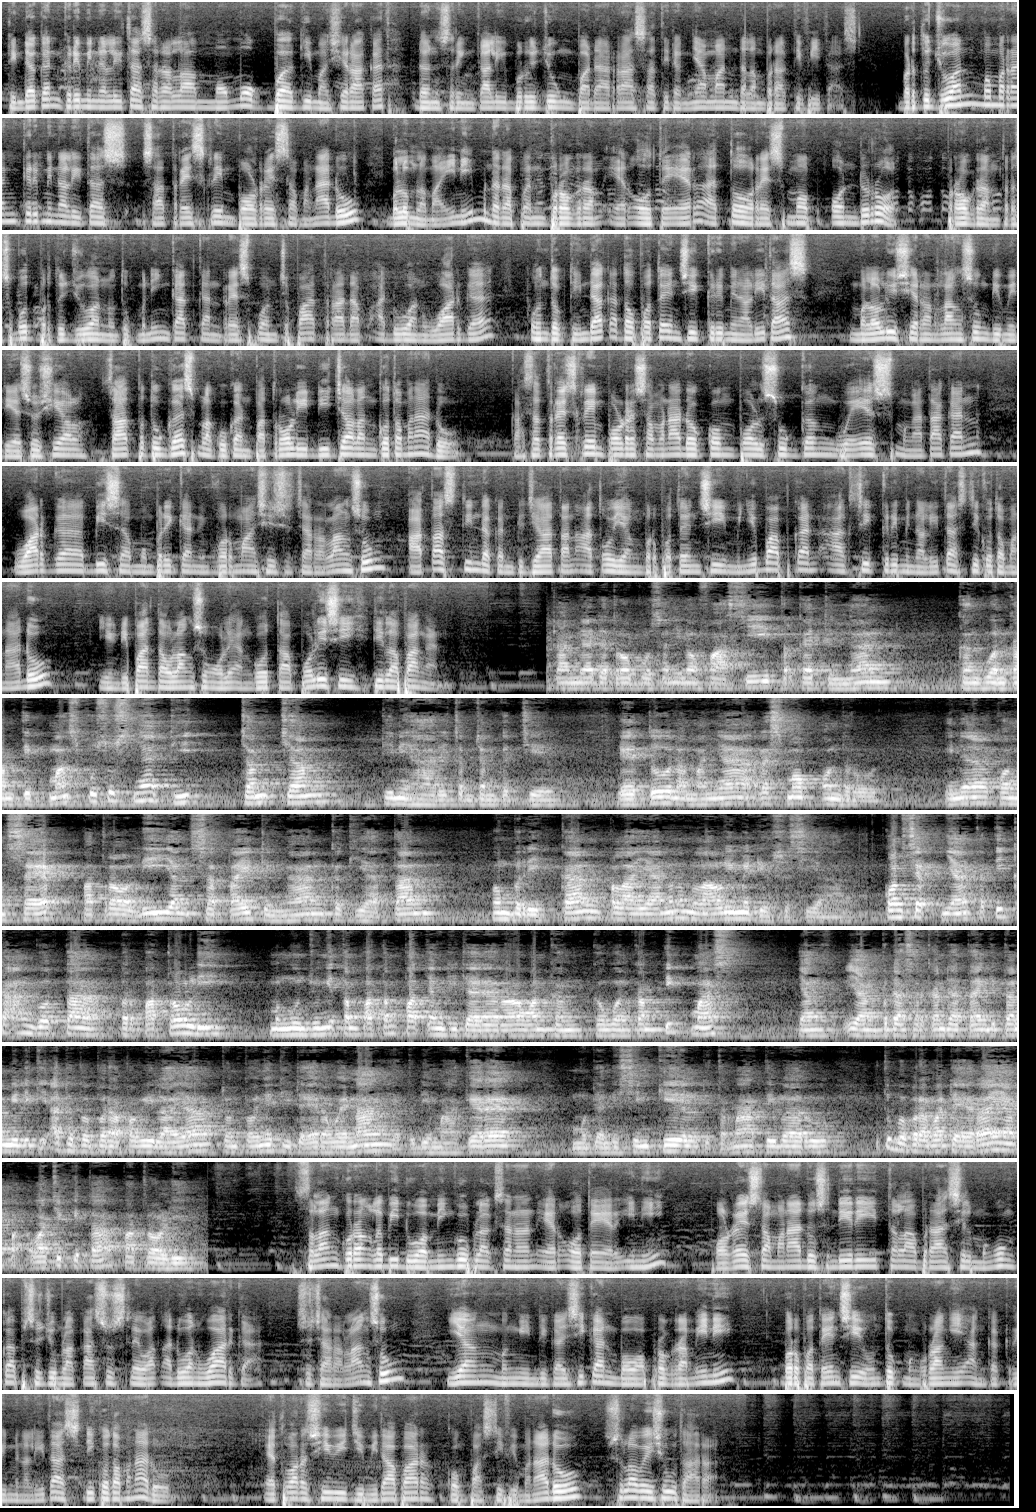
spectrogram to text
Tindakan kriminalitas adalah momok bagi masyarakat dan sering kali berujung pada rasa tidak nyaman dalam beraktivitas. Bertujuan memerangi kriminalitas, Satreskrim Polresta Manado belum lama ini menerapkan program ROTR atau Resmob on the Road. Program tersebut bertujuan untuk meningkatkan respon cepat terhadap aduan warga untuk tindak atau potensi kriminalitas melalui siaran langsung di media sosial saat petugas melakukan patroli di Jalan Kota Manado. Kasat Reskrim Polresta Manado Kompol Sugeng WS mengatakan warga bisa memberikan informasi secara langsung atas tindakan kejahatan atau yang berpotensi menyebabkan aksi kriminalitas di Kota Manado yang dipantau langsung oleh anggota polisi di lapangan. Kami ada terobosan inovasi terkait dengan gangguan Kamtipmas khususnya di jam-jam dini hari, jam-jam kecil, yaitu namanya Resmob on the Road. Ini adalah konsep patroli yang disertai dengan kegiatan memberikan pelayanan melalui media sosial. Konsepnya ketika anggota berpatroli mengunjungi tempat-tempat yang di daerah rawan gangguan kamtipmas yang yang berdasarkan data yang kita miliki ada beberapa wilayah contohnya di daerah Wenang yaitu di Mahakeret kemudian di Singkil di Ternate baru itu beberapa daerah yang wajib kita patroli. Selang kurang lebih dua minggu pelaksanaan ROTR ini, Polresta Manado sendiri telah berhasil mengungkap sejumlah kasus lewat aduan warga secara langsung yang mengindikasikan bahwa program ini berpotensi untuk mengurangi angka kriminalitas di kota Manado. Edward Siwi Jimmy Dapar, Kompas TV Manado, Sulawesi Utara.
